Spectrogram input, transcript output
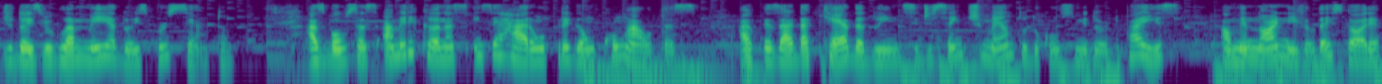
de 2,62%. As bolsas americanas encerraram o pregão com altas. Apesar da queda do índice de sentimento do consumidor do país, ao menor nível da história,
